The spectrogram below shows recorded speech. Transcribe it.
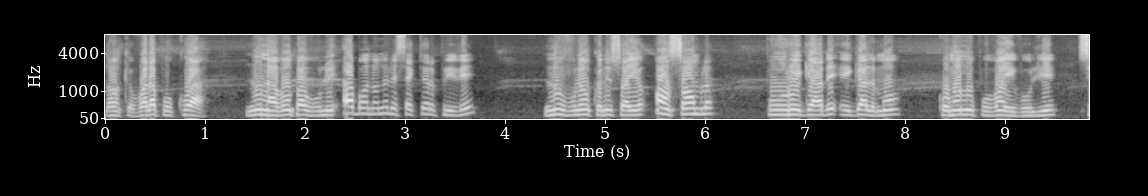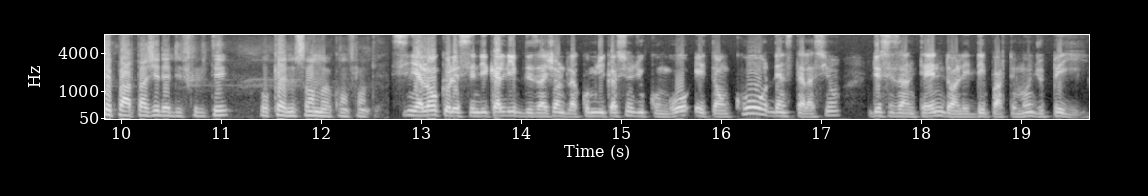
Donc voilà pourquoi nous n'avons pas voulu abandonner le secteur privé. Nous voulons que nous soyons ensemble pour regarder également comment nous pouvons évoluer, se partager des difficultés auxquels nous sommes confrontés. Signalons que le syndicat libre des agents de la communication du Congo est en cours d'installation de ses antennes dans les départements du pays.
